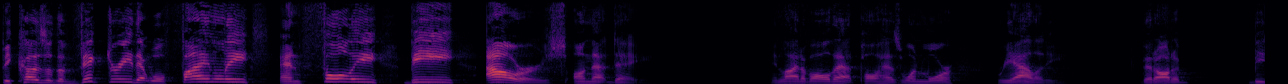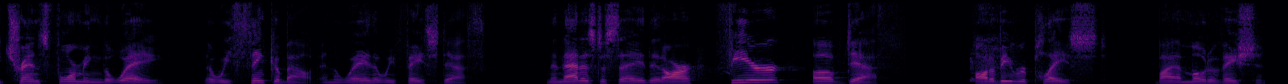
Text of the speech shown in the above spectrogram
because of the victory that will finally and fully be ours on that day. In light of all that, Paul has one more reality that ought to be transforming the way that we think about and the way that we face death. And that is to say that our fear of death ought to be replaced by a motivation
